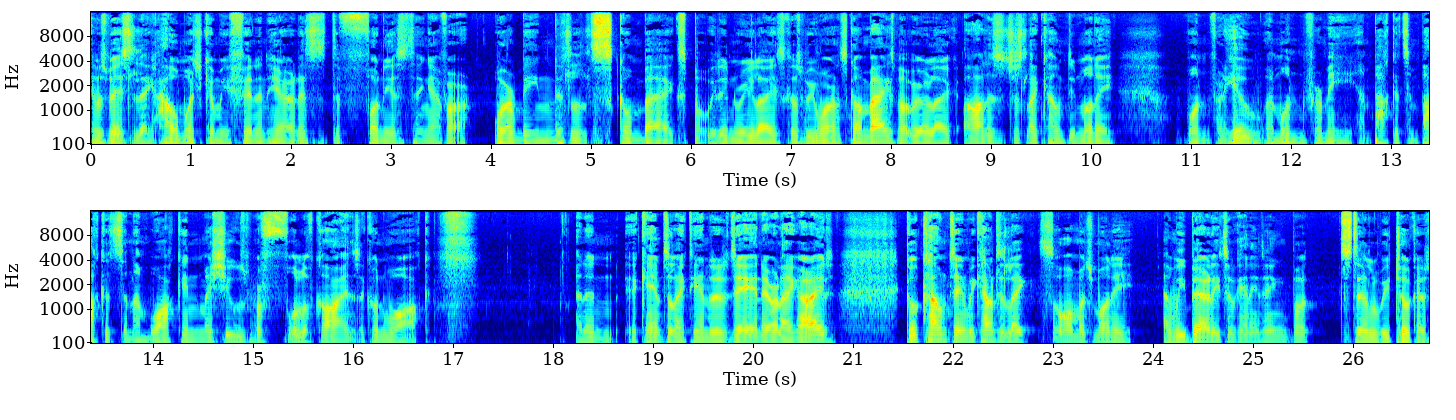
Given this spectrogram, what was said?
It was basically like, how much can we fit in here? This is the funniest thing ever were being little scumbags, but we didn't realize because we weren't scumbags, but we were like, oh, this is just like counting money. One for you and one for me, and pockets and pockets. And I'm walking, my shoes were full of coins. I couldn't walk. And then it came to like the end of the day, and they were like, all right, good counting. We counted like so much money, and we barely took anything, but still we took it.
